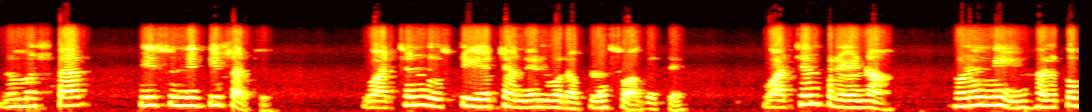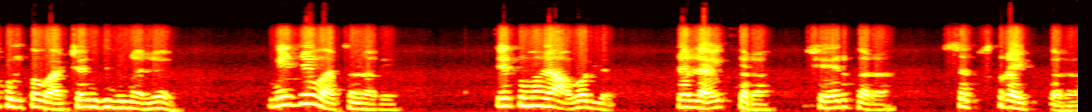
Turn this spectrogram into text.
नमस्कार मी सुनीती साठे. वाचन गोष्टी या चॅनेलवर आपलं स्वागत आहे. वाचन प्रेरणा म्हणून मी हलकं फुलकं वाचन घेऊन आले आहे. मी जे वाचणार आहे ते तुम्हाला आवडलं तर लाईक करा शेअर करा सबस्क्राईब करा.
